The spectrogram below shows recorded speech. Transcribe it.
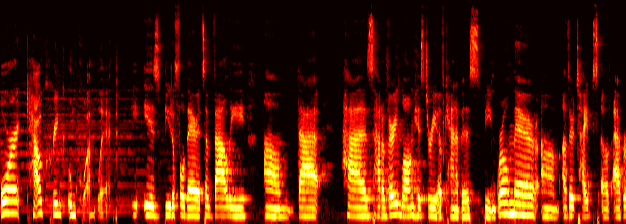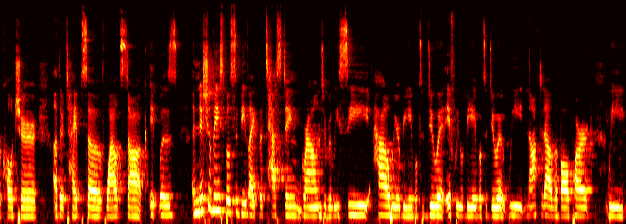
or Cow Creek Umpqua land. It is beautiful there. It's a valley um, that has had a very long history of cannabis being grown there, um, other types of agriculture, other types of wild stock. It was initially supposed to be like the testing ground to really see how we would be able to do it, if we would be able to do it. We knocked it out of the ballpark. We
